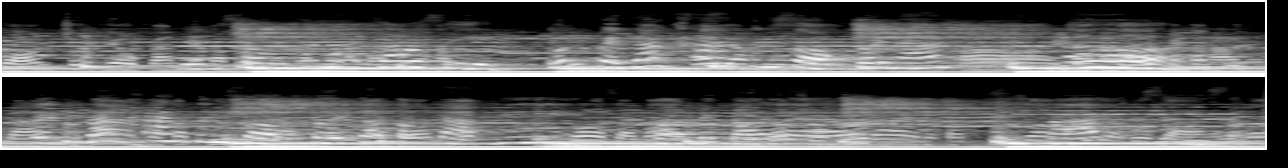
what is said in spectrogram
ฟ้อนชุดเดียวกันเรียนะงครับทรงคณะเจ้าสี่มันเป็นด้านข้างเป็นสองเลยนะอ่าเออนะครับหลายเป็นด้านข้างเป็นสองเลยเจ้าต้องดับนี่ก็สามารถเรีติยดบร้ตาอมยรับชแล้วมได้นะครับที่ช่อง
